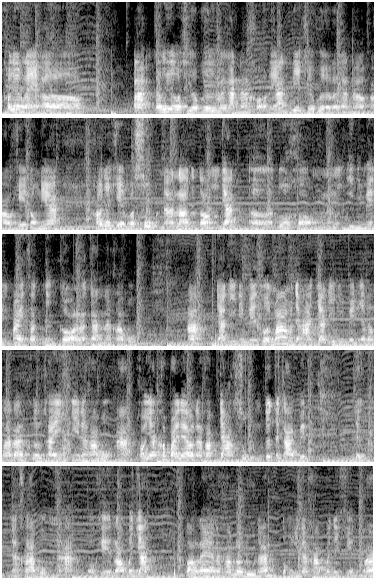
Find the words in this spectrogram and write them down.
เขาเรียกอะไรเอ่อ อะก็เรียกว่าเชื้อเพลิงแล้วกันนะ ขออนุญาตเรียกเชื้อเพลิงแล้วกันนะเอาโอเคตรงเนี้ยเขาจะเขียนว่าศูนย์นะ เราจะต้องยัดเอ่อตัวของอินิเมนต์ไปสักหนึ่งก้อนแล้วกันนะครับผมอะยัดอินิเมนต์ส่วนมากมันจะยัดอินิเมนต์กันทั้งนั้นแหละเครื่องใช้นี่นะครับผมอะพอยัดเข้าไปแล้วนะครับ จากศูนย์ก็จะกลายเป็นหนึ่งนะครับผมอะโอเค เราก็ยัดตอนแรกนะครับ เราดูนะ ตรงนี้นะครับมันจะเขียนว่า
